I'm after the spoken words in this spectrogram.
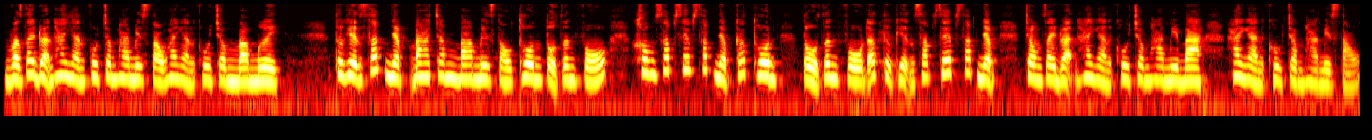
và giai đoạn 2026-2030 thực hiện sắp nhập 336 thôn tổ dân phố, không sắp xếp sắp nhập các thôn, tổ dân phố đã thực hiện sắp xếp sắp nhập trong giai đoạn 2023-2026.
